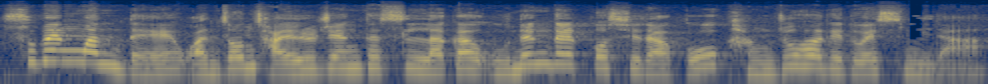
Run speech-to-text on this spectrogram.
수백만 대 완전 자율주행 테슬라가 운행될 것이라고 강조하기도 했습니다.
